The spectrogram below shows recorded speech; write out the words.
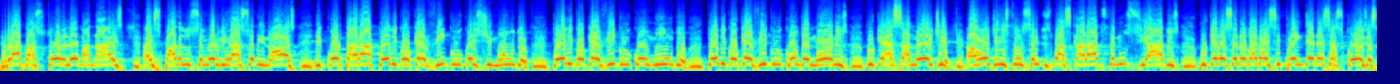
Rabastor Lemanais, a espada do Senhor virá sobre nós e cortará todo e qualquer vínculo com este mundo, todo e qualquer vínculo com o mundo, todo e qualquer vínculo com demônios, porque essa noite, aonde eles estão sendo desmascarados, denunciados, porque você não vai mais se prender nessas coisas,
